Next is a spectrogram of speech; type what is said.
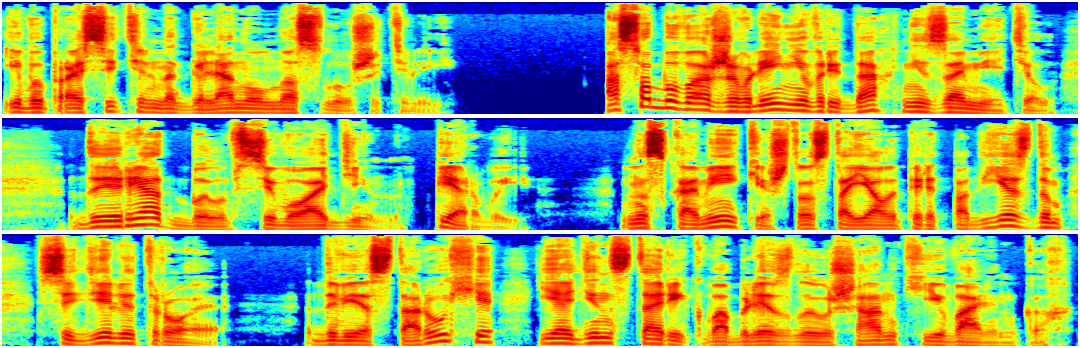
и вопросительно глянул на слушателей. Особого оживления в рядах не заметил, да и ряд был всего один, первый. На скамейке, что стояла перед подъездом, сидели трое. Две старухи и один старик в облезлой ушанке и валенках,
